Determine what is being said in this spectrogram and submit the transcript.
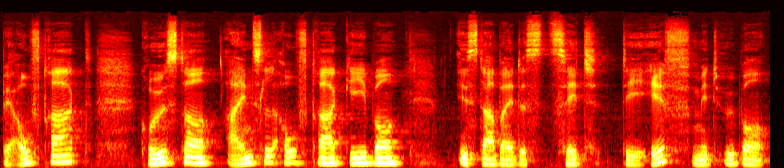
beauftragt. Größter Einzelauftraggeber ist dabei das ZDF mit über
